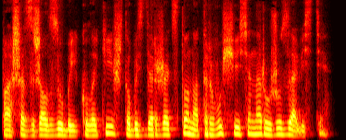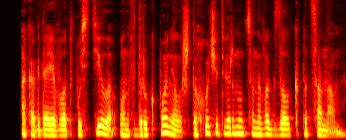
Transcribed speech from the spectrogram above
Паша сжал зубы и кулаки, чтобы сдержать стон от рвущейся наружу зависти. А когда его отпустило, он вдруг понял, что хочет вернуться на вокзал к пацанам.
